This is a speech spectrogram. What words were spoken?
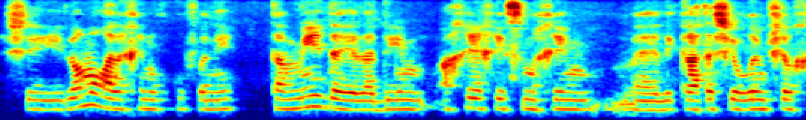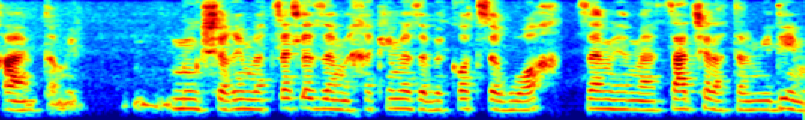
שהיא לא מורה לחינוך גופני, תמיד הילדים הכי הכי שמחים אה, לקראת השיעורים שלך, הם תמיד מאושרים לצאת לזה, מחכים לזה בקוצר רוח, זה מהצד של התלמידים,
